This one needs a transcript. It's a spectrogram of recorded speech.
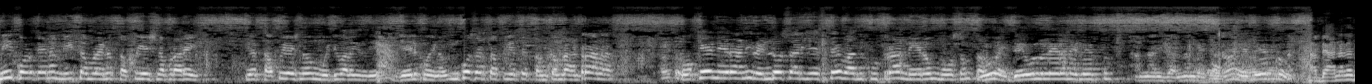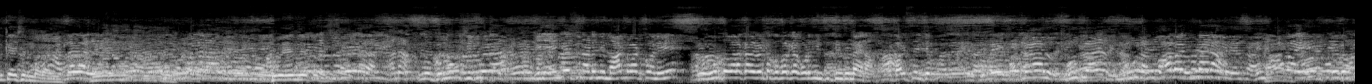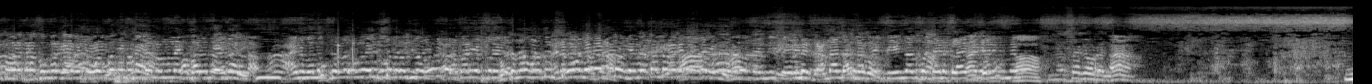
మీ కొడుకైనా మీ తమ్ముడైనా తప్పు చేసినప్పుడు అరే ఇక తప్పు చేసినావు ముడ్డి వాళ్ళకి జైలుకి పోయినావు. ఇంకోసారి తప్పు చేస్తే తమ్ముడు అంటారా అనరా? ఒకే నేరాన్ని రెండోసారి చేస్తే వాడిని కుట్ర నేరం మోసం తప్పు. దేవుళ్ళు లేరని ఎట్లా చెప్తావు అన్న అన్నం బ్యానర్ ఎందుకు వేసారు మరి. నువ్వేం చెప్పావు నువ్వు గురువు నేను ఏం చేస్తున్నాడు నీ మాట పట్టుకొని నువ్వు పెట్టి కొబ్బరికాయ కూడా తింటూ తింటున్నాయన పరిస్థితి చెప్పు బాగా కొబ్బరికాయ పెట్టి తింటున్నాయన.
